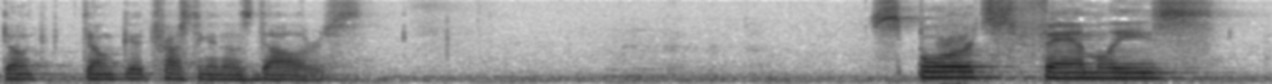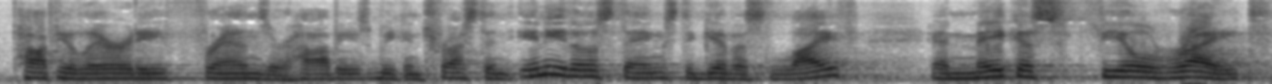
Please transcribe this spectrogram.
don't, don't get trusting in those dollars. Sports, families, popularity, friends, or hobbies, we can trust in any of those things to give us life and make us feel right.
